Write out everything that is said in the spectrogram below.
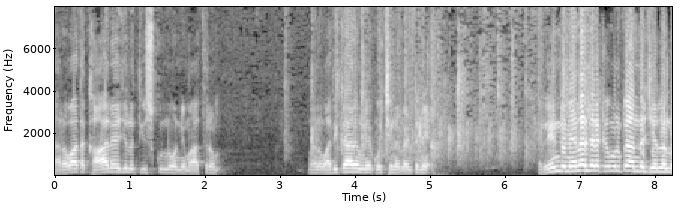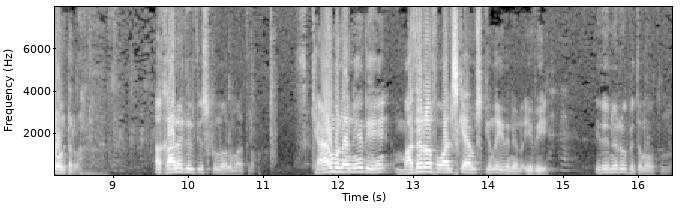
తర్వాత కాలేజీలు తీసుకున్నోడిని మాత్రం మనం అధికారంలోకి వచ్చిన వెంటనే రెండు నెలలు జరగక మునిపే అందరు జైళ్ళల్లో ఉంటారు. ఆ కాలేజీలు తీసుకున్న వాళ్ళు మాత్రం. స్కాములు అనేది మదర్ ఆఫ్ ఆల్ స్కామ్స్ కింద ఇది ఇది ఇది నిరూపితమవుతుంది.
